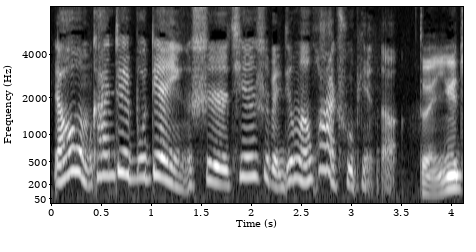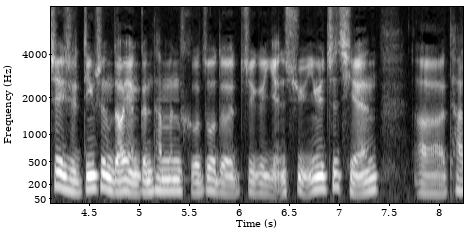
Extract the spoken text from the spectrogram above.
然后我们看这部电影是其实是北京文化出品的。对，因为这是丁晟导演跟他们合作的这个延续，因为之前呃他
